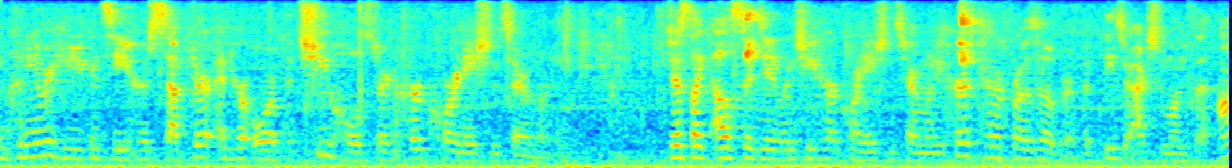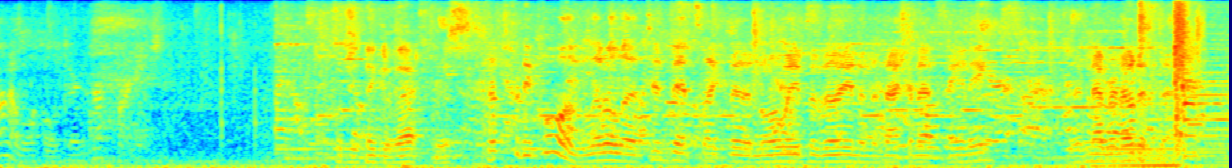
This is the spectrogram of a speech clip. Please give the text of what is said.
Including over here, you can see her scepter and her orb that she holds during her coronation ceremony. Just like Elsa did when she had her coronation ceremony, hers kind of froze over, but these are actually ones that Anna will hold during her coronation. What'd you think of that, Chris? That's pretty cool. Little uh, tidbits like the Norway pavilion in the back of that painting. I've never noticed that.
